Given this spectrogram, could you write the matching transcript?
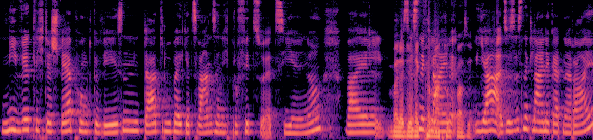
nie wirklich der Schwerpunkt gewesen, darüber jetzt wahnsinnig Profit zu erzielen, ne? Weil Bei der es ist eine kleine, quasi. ja, also es ist eine kleine Gärtnerei.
